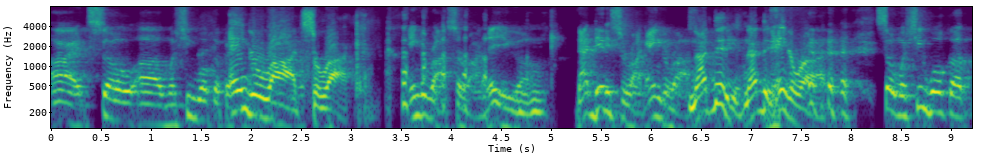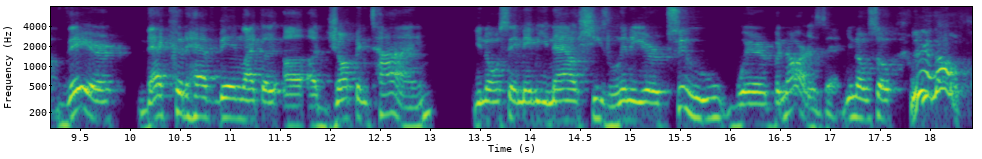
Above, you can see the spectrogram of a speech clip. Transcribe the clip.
All right. So uh, when she woke up, at Anger Rod Serac. Anger Rod Ciroc. There you go. Mhm. Not Diddy Ciroc. Anger Rod. Not Diddy. Not Diddy. Anger Rod. so when she woke up there, that could have been like a, a, a jump in time. You know what I'm saying? Maybe now she's linear to where Bernard is at. You know, so Yeah, no.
